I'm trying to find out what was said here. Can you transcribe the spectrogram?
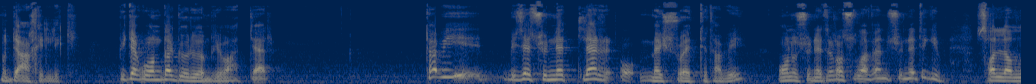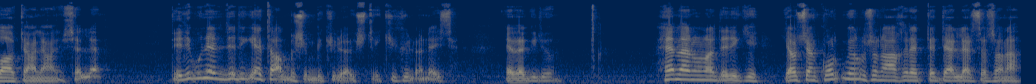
Müdahillik. Bir tek onda görüyorum rivayetler. Tabi bize sünnetler meşru etti tabi. Onun sünneti Resulullah Efendimiz sünneti gibi. Sallallahu teala aleyhi ve sellem. Dedi bu ne? Dedi ki et almışım bir kilo işte. iki kilo neyse. Eve gidiyorum. Hemen ona dedi ki ya sen korkmuyor musun ahirette derlerse sana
